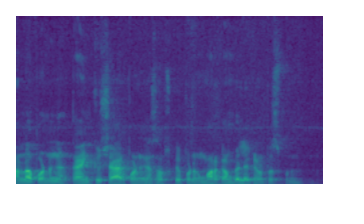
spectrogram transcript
நல்லா பண்ணுங்கள் தேங்க்யூ ஷேர் பண்ணுங்கள் சப்ஸ்கிரைப் பண்ணுங்கள் மறக்காம பெல் ஐக்கனை ப்ரெஸ் பண்ணுங்கள்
